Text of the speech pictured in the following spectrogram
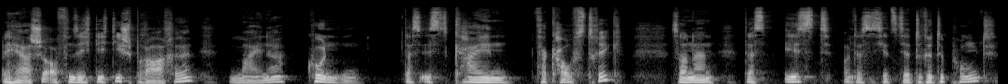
beherrsche offensichtlich die Sprache meiner Kunden. Das ist kein Verkaufstrick, sondern das ist, und das ist jetzt der dritte Punkt,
